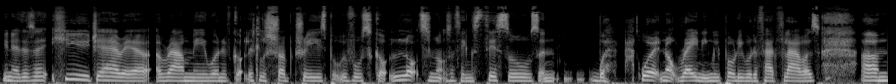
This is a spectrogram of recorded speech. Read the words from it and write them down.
you know, there's a huge area around me when we've got little shrub trees, but we've also got lots and lots of things, thistles, and were it not raining, we probably would have had flowers. Um,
